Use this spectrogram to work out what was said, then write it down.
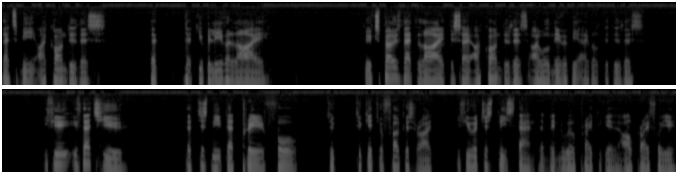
that's me i can't do this that that you believe a lie. To expose that lie to say i can't do this i will never be able to do this. If you if that's you that just need that prayer for to to get your focus right if you would just please stand and then we'll pray together. I'll pray for you.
